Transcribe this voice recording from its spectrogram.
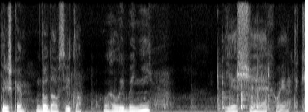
трішки додав світла. В глибині є ще гвинтики.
